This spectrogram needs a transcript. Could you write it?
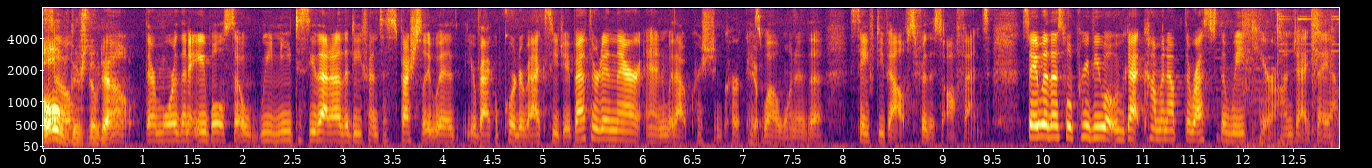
Oh, So there's no doubt. they're more than able. So we need to see that out of the defense, especially with your backup quarterback CJ Beathard in there, and without Christian Kirk as well, one of the safety valves for this offense. Stay with us. We'll preview what we've got coming up the rest of the week here on Jags AM.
